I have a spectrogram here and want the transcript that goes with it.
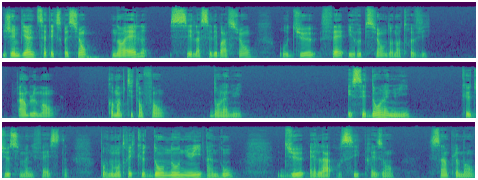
J'aime bien cette expression, Noël, c'est la célébration où Dieu fait irruption dans notre vie, humblement, comme un petit enfant, dans la nuit. Et c'est dans la nuit que Dieu se manifeste pour nous montrer que dans nos nuits à nous, Dieu est là aussi présent, simplement,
